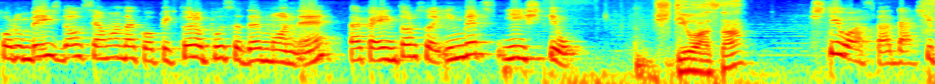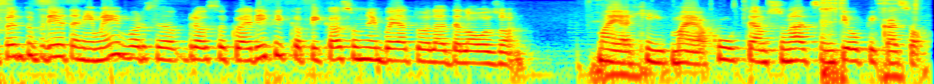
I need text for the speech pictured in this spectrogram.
porumbeii își dau seama dacă o pictură pusă de Monet, dacă ai întors-o invers, ei știu. Știu asta? Știu asta, da. Și pentru prietenii mei vor să, vreau să clarific că Picasso nu-i băiatul ăla de la Ozon. Mai ahi, mai ahu, te-am sunat, sunt eu Picasso.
